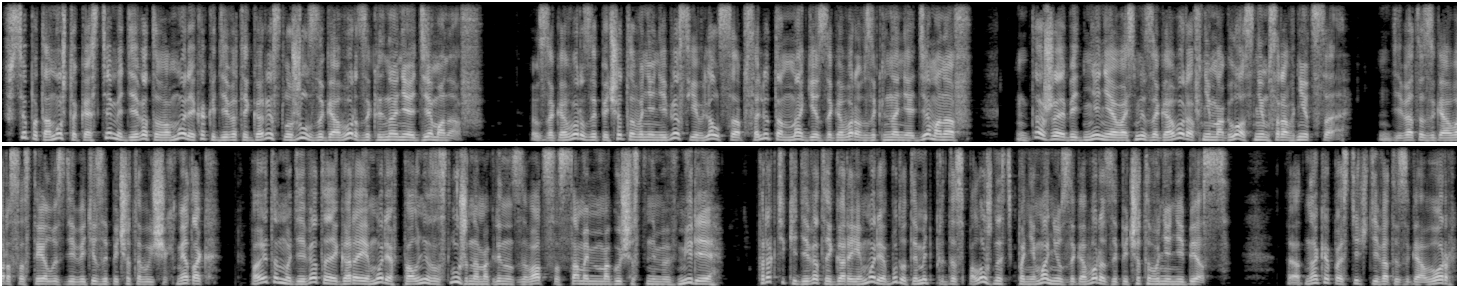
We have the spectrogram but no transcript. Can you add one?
Все потому, что костями Девятого моря, как и Девятой горы, служил заговор заклинания демонов. Заговор запечатывания небес являлся абсолютом магии заговоров заклинания демонов. Даже объединение восьми заговоров не могло с ним сравниться. Девятый заговор состоял из девяти запечатывающих меток, поэтому Девятая гора и море вполне заслуженно могли называться самыми могущественными в мире, практики Девятой горы и моря будут иметь предрасположенность к пониманию заговора запечатывания небес. Однако постичь Девятый заговор,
